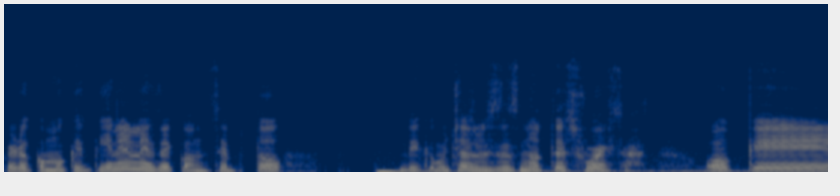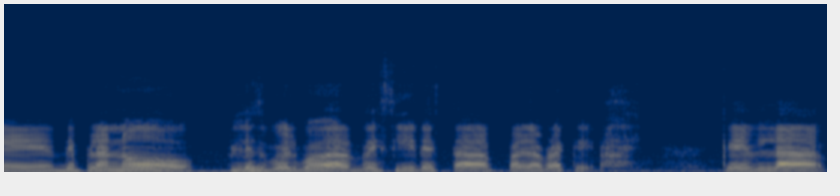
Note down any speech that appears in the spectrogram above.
pero como que tienen ese concepto de que muchas veces no te esfuerzas o que de plano les vuelvo a decir esta palabra que que la,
